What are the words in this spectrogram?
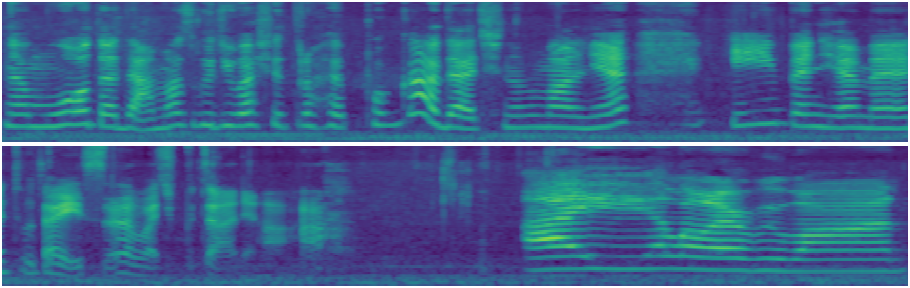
Fantastyczna młoda dama zgodziła się trochę pogadać normalnie i będziemy tutaj zadawać pytania. Hi, hello everyone.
